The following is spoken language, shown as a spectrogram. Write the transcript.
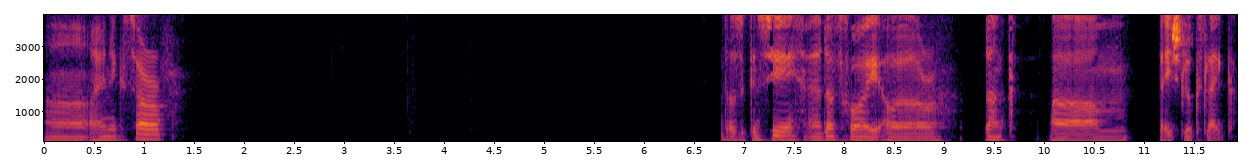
uh, Ionic serve. And as you can see, that's how our blank um, page looks like.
